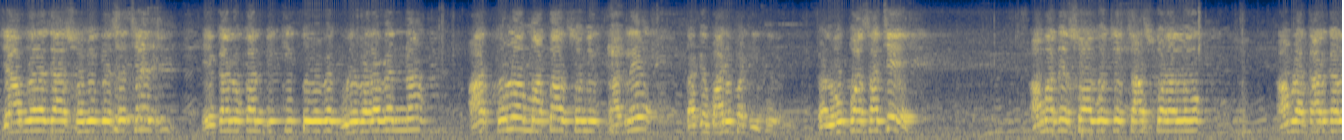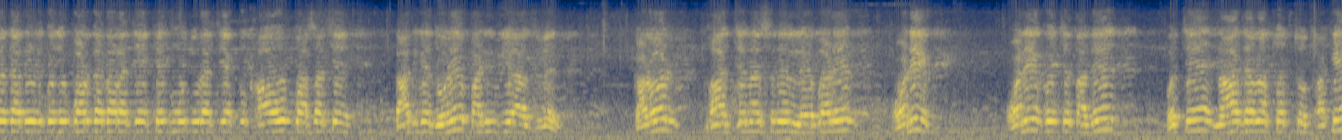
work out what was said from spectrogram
যে আপনারা যা শ্রমিক এসেছেন এখান ওখান বিক্ষিপ্ত ভাবে ঘুরে বেড়াবেন না। আর কোন মাতাল শ্রমিক থাকলে তাকে বাড়ি পাঠিয়ে দেবেন। কারণ উপাস আছে? আমাদের সব হচ্ছে চাষ করা লোক। আমরা কারখানা যাদের কিছু বর্গাদার আছে, ক্ষেত মজুর আছে, একটু খাওয়া অভ্যাস আছে, তাদেরকে ধরে বাড়ি দিয়ে আসবেন। কারণ ফার্স্ট জেনারেশনের লেবারের অনেক অনেক হচ্ছে তাদের হচ্ছে না জানা তথ্য থাকে।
